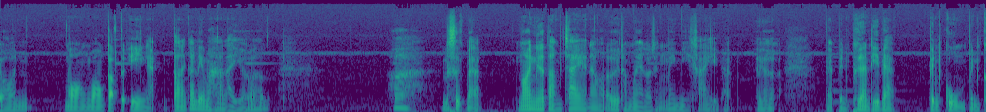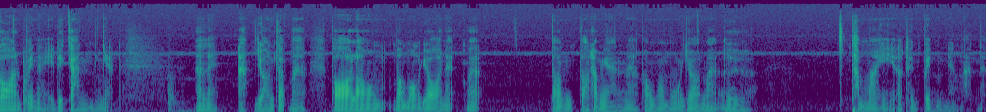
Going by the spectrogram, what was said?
ย้อนมองมองกับตัวเองอะตอนนั้นก็เรียนมหาลัยอยู่รู้สึกแบบน้อยเนื้อต่ำใจนะว่าเออทำไมเราถึงไม่มีใครแบบ เออ แบบเป็นเพื่อนที่แบบเป็นกลุ่มเป็นก้อนไปไหนด้วยกันอย่างเงี้ยนั่นแหละ อะย้อนกลับมา พอเรามามองย้อนเนี่ยว่า ตอนตอนทำงานนะพอมามองย้อนว่า เออทำไมเราถึงเป็นอย่างนั้นนะ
